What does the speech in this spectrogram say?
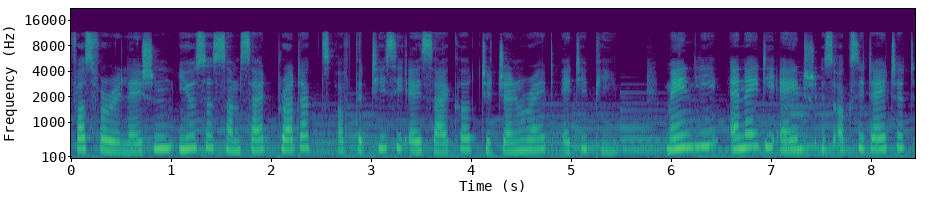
phosphorylation uses some side products of the TCA cycle to generate ATP. Mainly, NADH is oxidated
